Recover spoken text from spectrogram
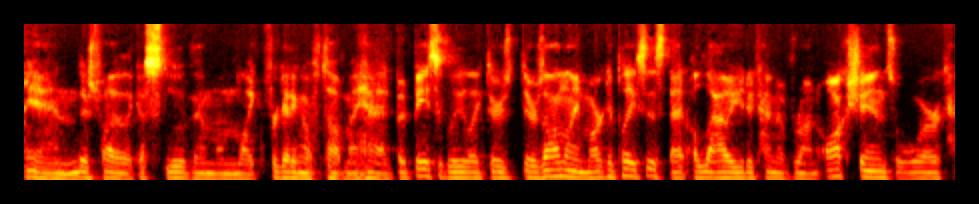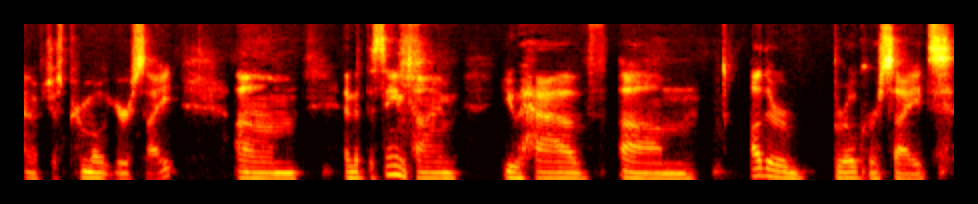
and there's probably like a slew of them i'm like forgetting off the top of my head but basically like there's there's online marketplaces that allow you to kind of run auctions or kind of just promote your site um, and at the same time you have um, other broker sites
